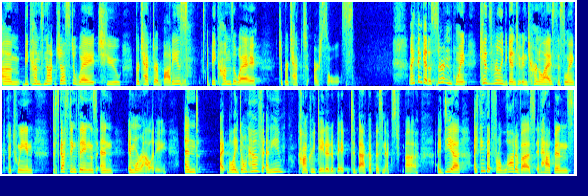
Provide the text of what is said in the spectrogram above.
um, becomes not just a way to protect our bodies, it becomes a way to protect our souls. And I think at a certain point, kids really begin to internalize this link between disgusting things and immorality. And I, while I don't have any concrete data to, ba- to back up this next uh, idea, I think that for a lot of us, it happens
